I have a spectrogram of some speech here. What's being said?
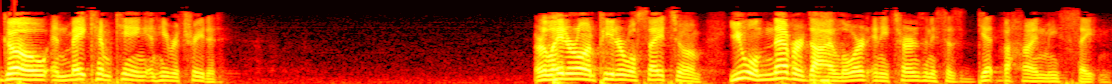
go and make him king, and he retreated. Or later on, Peter will say to him, You will never die, Lord. And he turns and he says, Get behind me, Satan.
